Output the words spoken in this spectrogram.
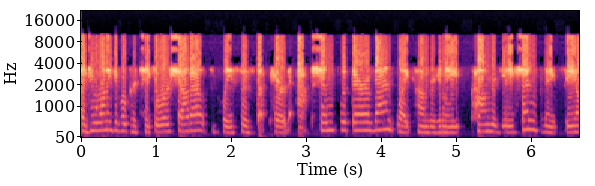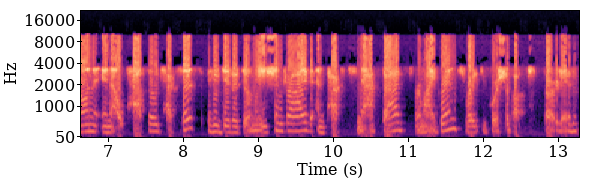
I do want to give a particular shout out to places that paired actions with their event, like Congregation Zion in El Paso, Texas, who did a donation drive and packed snack bags for migrants right before Shabbat started.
